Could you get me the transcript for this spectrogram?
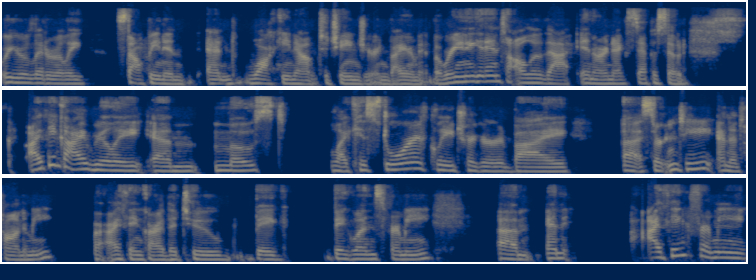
or you're literally stopping and and walking out to change your environment. But we're going to get into all of that in our next episode. I think I really am most like historically triggered by uh, certainty and autonomy. I think are the two big big ones for me. Um, and I think for me,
